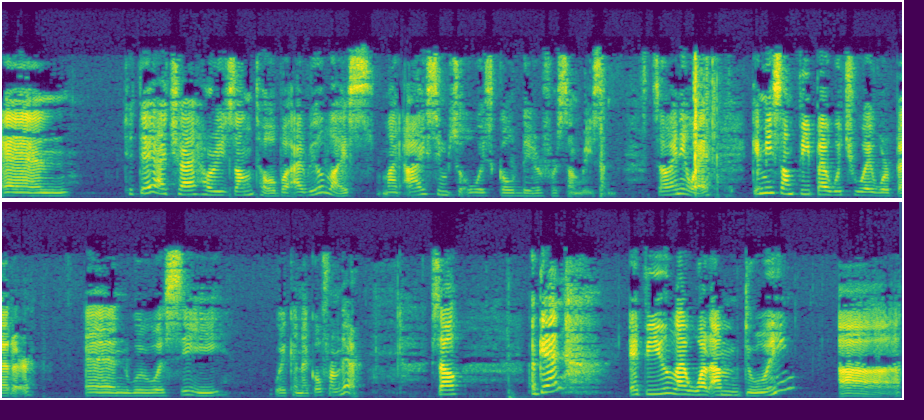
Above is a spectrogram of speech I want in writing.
And today I tried horizontal, but I realized my eye seems to always go there for some reason. So anyway, give me some feedback which way were better. And we will see where can I go from there? So again, if you like what I'm doing, uh,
